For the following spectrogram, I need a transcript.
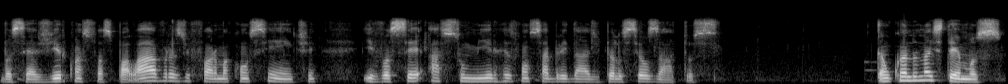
você agir com as suas palavras de forma consciente e você assumir responsabilidade pelos seus atos. Então, quando nós temos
